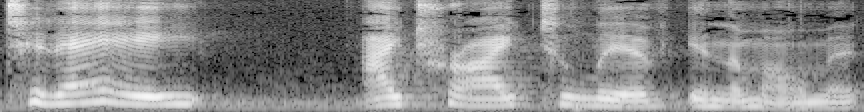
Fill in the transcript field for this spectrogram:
today, I try to live in the moment.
